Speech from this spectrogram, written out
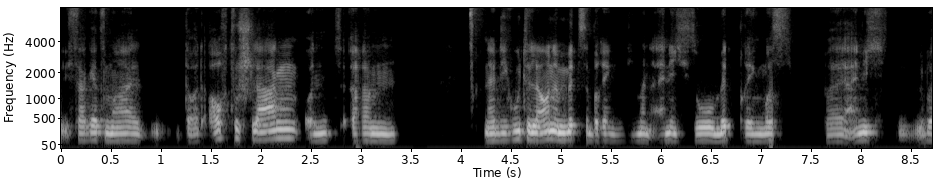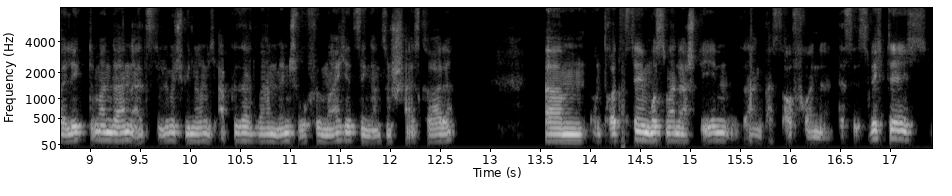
ich sage jetzt mal, dort aufzuschlagen und ähm, na, die gute Laune mitzubringen, die man eigentlich so mitbringen muss. Weil eigentlich überlegte man dann, als die Olympischen Spiele noch nicht abgesagt waren, Mensch, wofür mache ich jetzt den ganzen Scheiß gerade? Ähm, und trotzdem muss man da stehen und sagen, passt auf, Freunde, das ist wichtig.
